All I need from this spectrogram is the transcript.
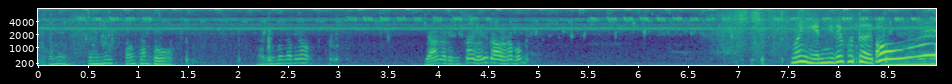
ปลาตะเนียเป็นนี่สองสามตัวเอาดูมันครับพี่น้องยามเราก็จะใส่ไว้ที่เก่านะครับผมไม่เห็นนี่ได้อพ่อเตยโอ้ย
